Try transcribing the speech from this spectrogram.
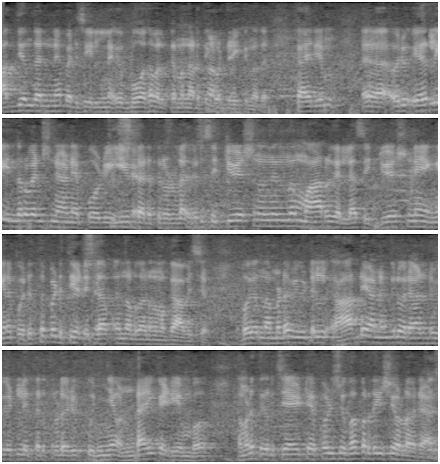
ആദ്യം തന്നെ പരിശീലന ബോധവൽക്കരണം നടത്തിക്കൊണ്ടിരിക്കുന്നത്. കാര്യം ഒരു ഏർലി ഇന്റർവെൻഷനാണ് എപ്പോഴും ഈ തരത്തിലുള്ള ഒരു സിറ്റുവേഷനിൽ നിന്ന് മാറുകയല്ല സിറ്റുവേഷനെ എങ്ങനെ പൊരുത്തപ്പെടുത്തിയെടുക്കാം എന്നുള്ളതാണ് നമുക്ക് ആവശ്യം. അപ്പോൾ നമ്മുടെ വീട്ടിൽ ആരുടെ ആണെങ്കിലും ഒരാളുടെ വീട്ടിൽ ഇത്തരത്തിലുള്ള ഒരു കുഞ്ഞ് ഉണ്ടായി കഴിയുമ്പോൾ നമ്മൾ തീർച്ചയായിട്ടും എപ്പോഴും ശുഭപ്രതീക്ഷയുള്ളവരാണ്.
